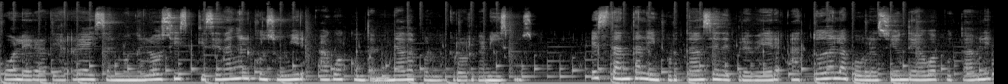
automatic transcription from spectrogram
cólera, diarrea y salmonelosis que se dan al consumir agua contaminada por microorganismos. Es tanta la importancia de prever a toda la población de agua potable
